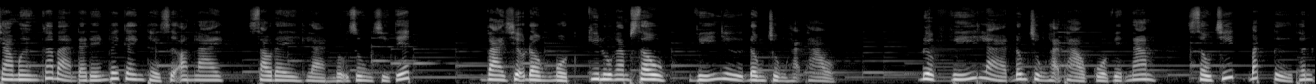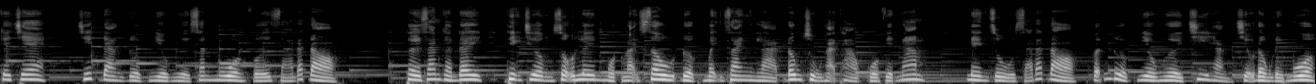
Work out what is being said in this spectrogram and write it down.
Chào mừng các bạn đã đến với kênh Thời sự online. Sau đây là nội dung chi tiết. Vài triệu đồng 1 kg sâu, ví như đông trùng hạ thảo. Được ví là đông trùng hạ thảo của Việt Nam, sâu chít bắt từ thân cây tre, chít đang được nhiều người săn mua với giá đắt đỏ. Thời gian gần đây, thị trường rộ lên một loại sâu được mệnh danh là đông trùng hạ thảo của Việt Nam, nên dù giá đắt đỏ vẫn được nhiều người chi hàng triệu đồng để mua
